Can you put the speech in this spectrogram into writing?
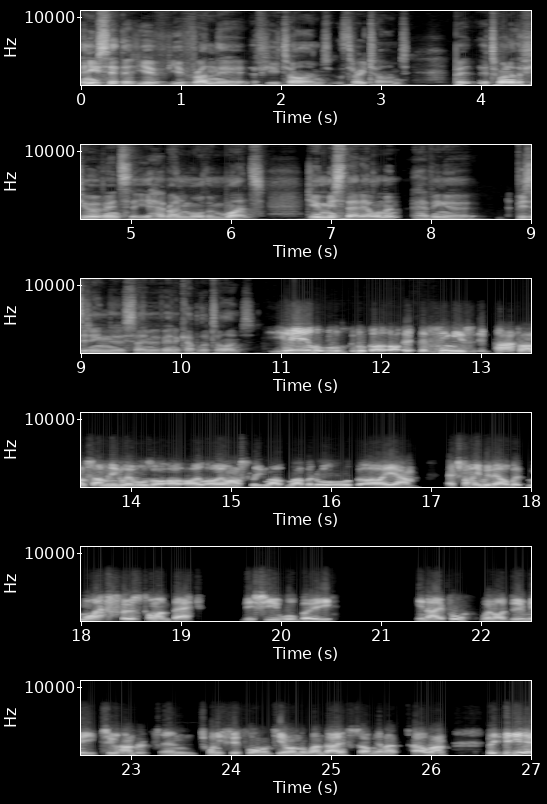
And you said that you've you've run there a few times, three times, but it's one of the few events that you have run more than once. Do you miss that element, having a visiting the same event a couple of times? Yeah, look, look, look I, the thing is, park on so many levels. I, I, I honestly love love it all. I um, it's funny with Albert. My first time back this year will be in April when I do my 225th volunteer on the one day. So I'm going to tail run. But, but yeah,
